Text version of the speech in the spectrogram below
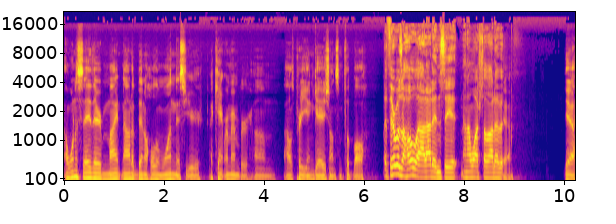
I want to say there might not have been a hole in one this year. I can't remember. Um, I was pretty engaged on some football. If there was a hole out, I didn't see it, and I watched a lot of it. Yeah. Yeah.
